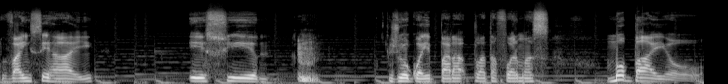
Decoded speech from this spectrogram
vai encerrar aí esse jogo aí para plataformas mobile.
